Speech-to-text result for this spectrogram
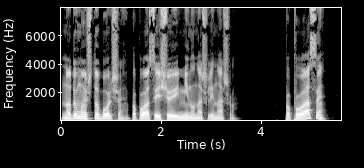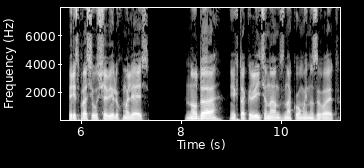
Но думаю, что больше. Папуасы еще и мину нашли нашу. Папуасы? переспросил Шавель, ухмыляясь. Ну да, их так лейтенант знакомый называет.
